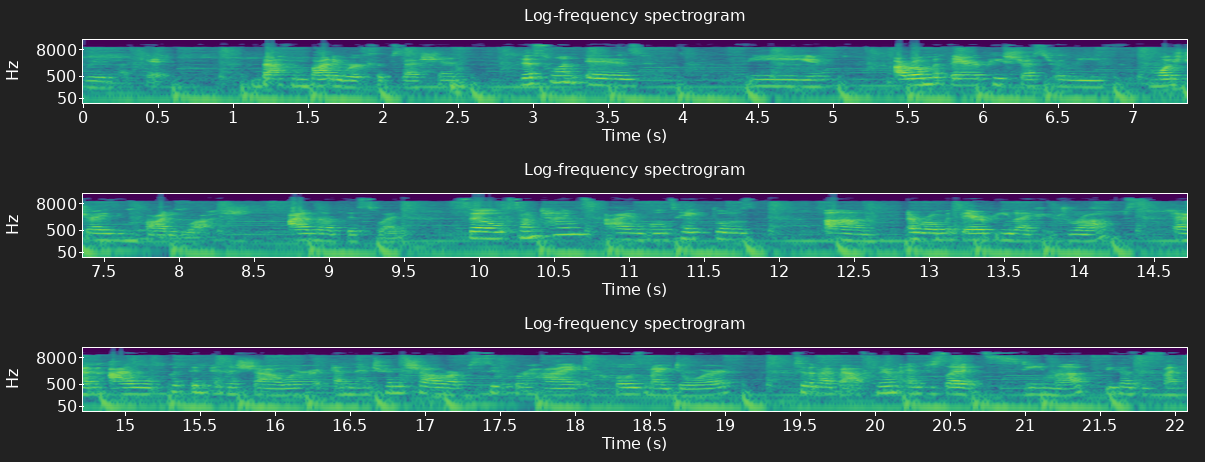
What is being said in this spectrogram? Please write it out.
really like it. Bath and Body Works Obsession. This one is the Aromatherapy Stress Relief Moisturizing Body Wash. I love this one. So sometimes I will take those um, aromatherapy like drops and I will put them in the shower and then turn the shower up super high and close my door to the, my bathroom and just let it steam up because it's like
